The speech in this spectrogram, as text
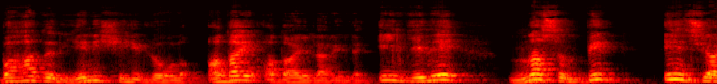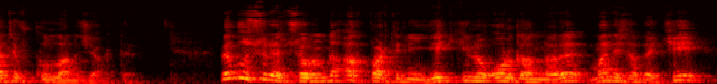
Bahadır Yenişehirlioğlu aday adaylarıyla ilgili nasıl bir inisiyatif kullanacaktı? Ve bu süreç sonunda AK Parti'nin yetkili organları Manisa'daki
